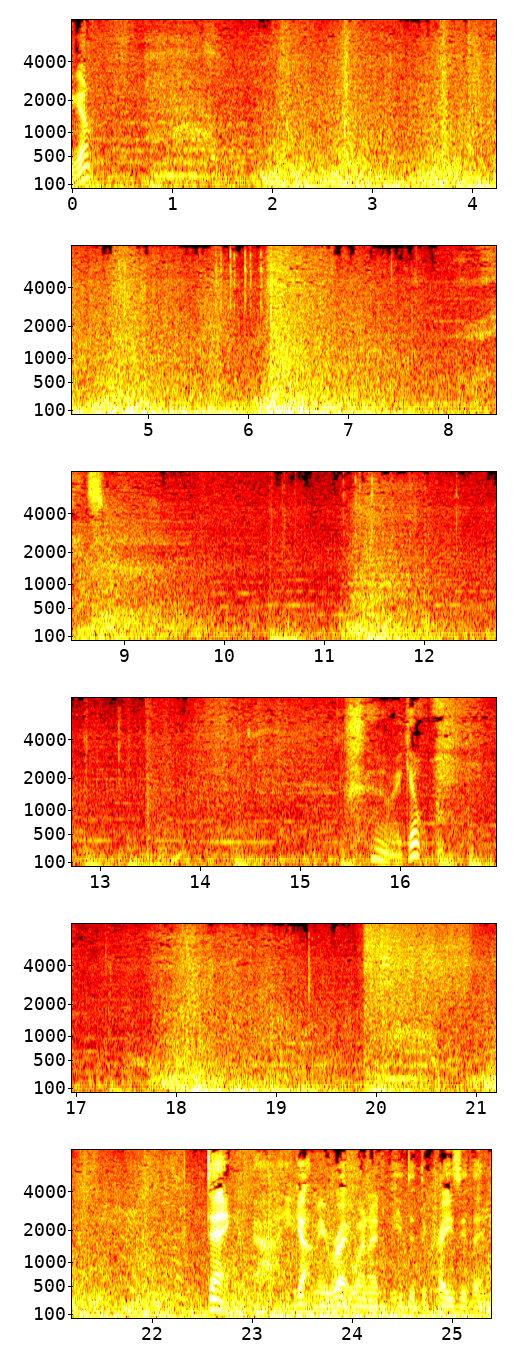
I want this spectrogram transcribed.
There you go. We go. Dang. Ah, he got me right when I, he did the crazy thing.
